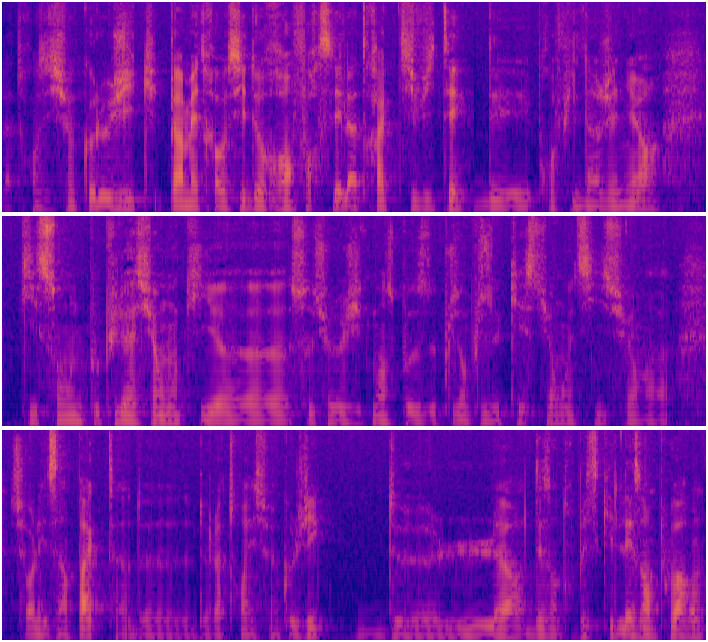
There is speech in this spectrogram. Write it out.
La transition écologique permettra aussi de renforcer l'attractivité des profils d'ingénieurs, qui sont une population qui euh, sociologiquement se pose de plus en plus de questions aussi sur, sur les impacts de, la transition écologique, de des entreprises qui les emploieront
